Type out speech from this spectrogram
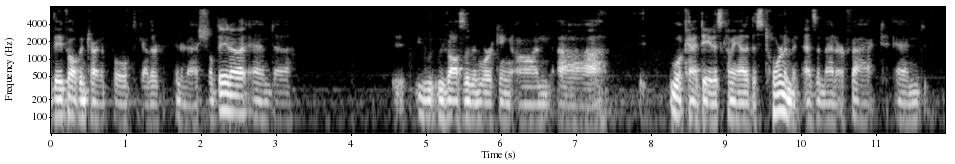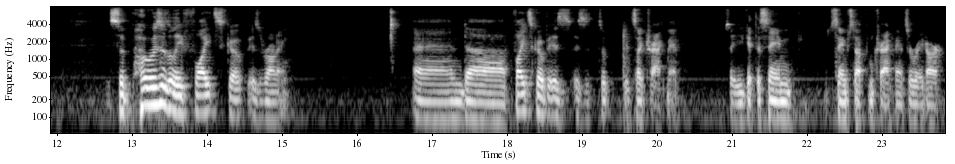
They, have all been trying to pull together international data, and uh, we've also been working on uh, what kind of data is coming out of this tournament, as a matter of fact. And supposedly FlightScope is running, and uh, FlightScope is is it's, a, it's like TrackMan, so you get the same same stuff from TrackMan. It's a radar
